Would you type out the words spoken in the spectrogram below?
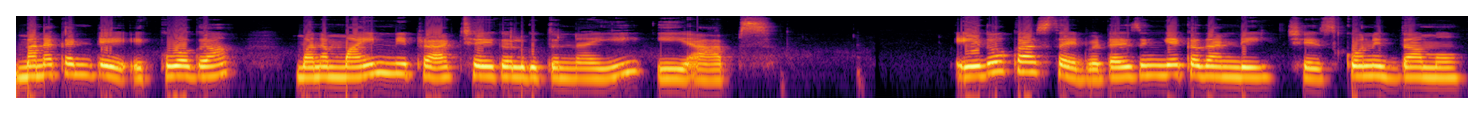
మనకంటే ఎక్కువగా మన మైండ్ని ట్రాక్ చేయగలుగుతున్నాయి ఈ యాప్స్. ఏదో కాస్త అడ్వర్టైజింగే కదండి. చేసుకొనిద్దాము.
